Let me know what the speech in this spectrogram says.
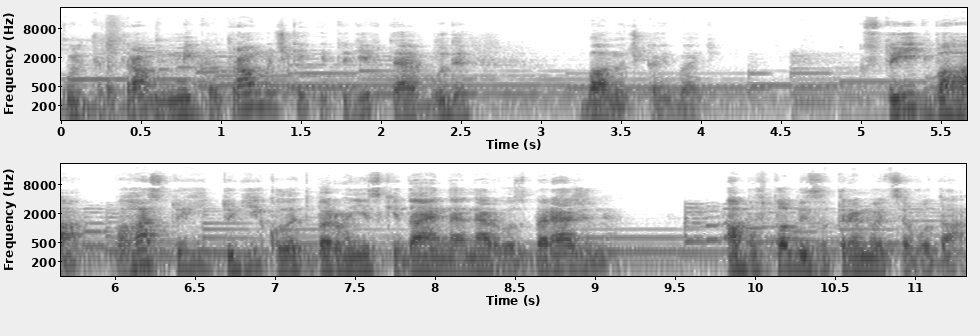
ультратравм, мікротравмочки, і тоді в тебе буде баночка, їбать. Стоїть вага. Вага стоїть тоді, коли тебе організм кидає на енергозбереження, або в тобі затримується вода.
